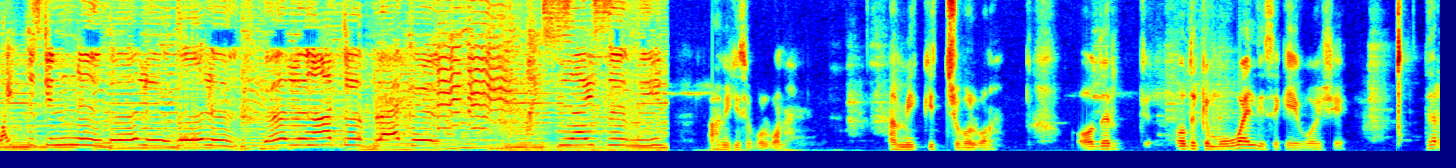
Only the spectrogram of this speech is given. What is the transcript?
White skin girl, girl, girl heart black. Ice, ice, me. আমি কিছু বলব না আমি কিচ্ছু বলব না ওদের ওদেরকে মোবাইল দিছে কে বয়সে ধর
